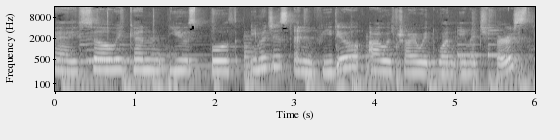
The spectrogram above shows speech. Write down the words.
Okay, so we can use both images and video. I will try with one image first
